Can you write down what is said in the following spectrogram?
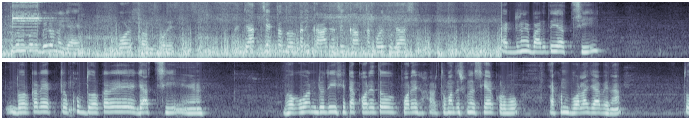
একটুখানি করে বেরোনো যায় বরের সঙ্গে করে। যাচ্ছি, একটা দরকারি কাজ আছে কাজটা করে চলে আসি। একজনের বাড়িতে যাচ্ছি, দরকারে একটা, খুব দরকারে যাচ্ছি ভগবান যদি সেটা করে তো পরে তোমাদের সঙ্গে শেয়ার করব। এখন বলা যাবে না। তো,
